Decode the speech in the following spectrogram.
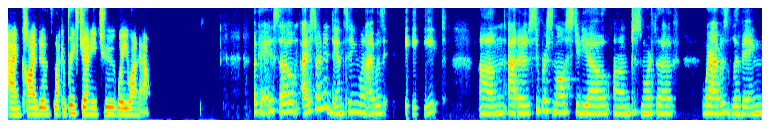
and kind of like a brief journey to where you are now? Okay so i started dancing when i was eight um, at a super small studio um, just north of where i was living.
